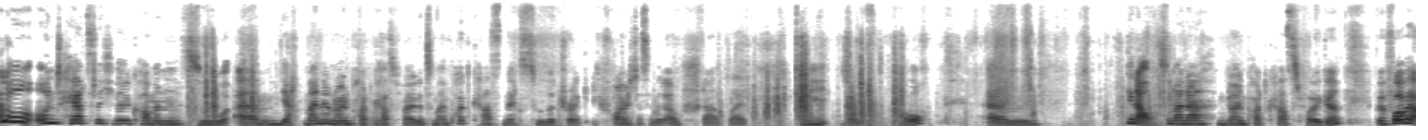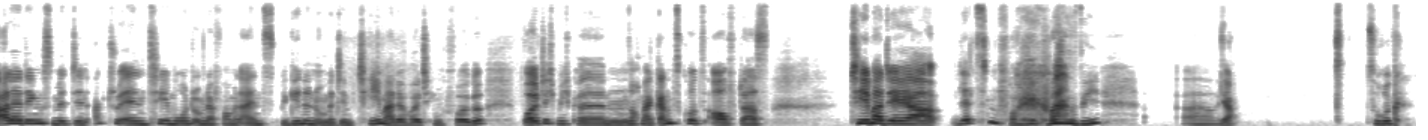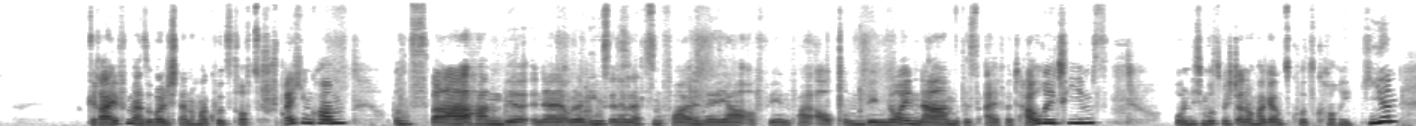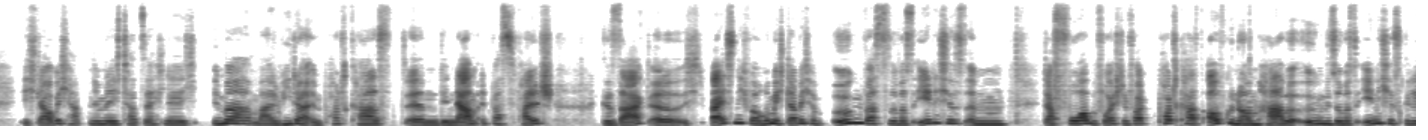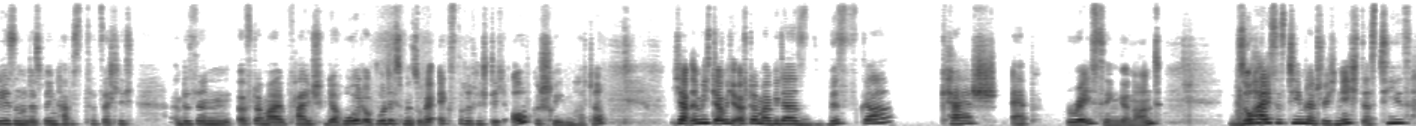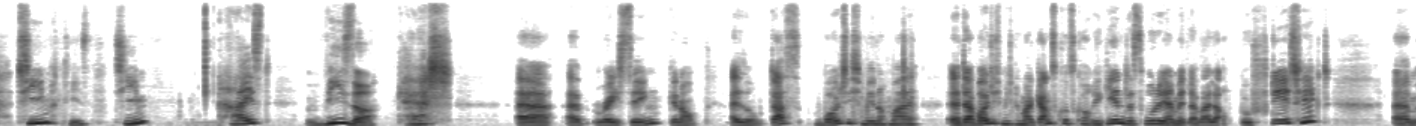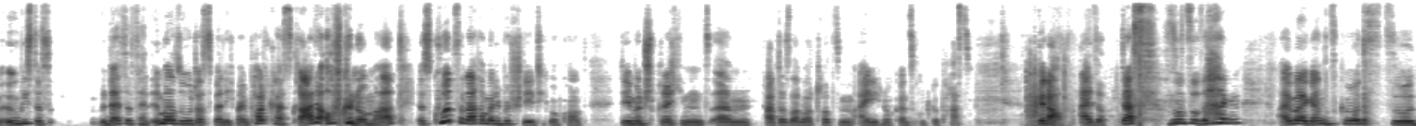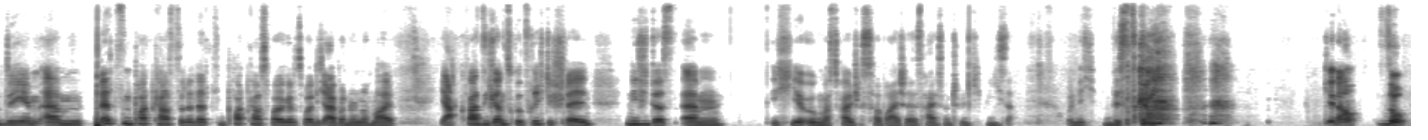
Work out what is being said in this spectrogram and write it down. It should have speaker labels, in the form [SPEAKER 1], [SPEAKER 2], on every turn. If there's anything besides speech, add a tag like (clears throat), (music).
[SPEAKER 1] Hallo und herzlich willkommen zu ähm, ja, meiner neuen Podcast-Folge, zu meinem Podcast Next to the Track. Ich freue mich, dass ihr mit am Start seid, wie sonst auch. Ähm, genau, zu meiner neuen Podcast-Folge. Bevor wir allerdings mit den aktuellen Themen rund um der Formel 1 beginnen und mit dem Thema der heutigen Folge, wollte ich mich ähm, nochmal ganz kurz auf das Thema der letzten Folge (laughs) quasi, äh, ja, zurück greifen. Also wollte ich da nochmal kurz drauf zu sprechen kommen. Und zwar haben wir in der, oder ging es in der letzten Folge ja auf jeden Fall auch um den neuen Namen des Alpha Tauri Teams. Und ich muss mich da nochmal ganz kurz korrigieren. Ich glaube, ich habe nämlich tatsächlich immer mal wieder im Podcast ähm, den Namen etwas falsch gesagt. Also ich weiß nicht warum. Ich glaube, ich habe irgendwas so was ähnliches ähm, davor, bevor ich den Podcast aufgenommen habe, irgendwie so was ähnliches gelesen und deswegen habe ich es tatsächlich ein bisschen öfter mal falsch wiederholt, obwohl ich es mir sogar extra richtig aufgeschrieben hatte. Ich habe nämlich, glaube ich, öfter mal wieder Visca Cash App Racing genannt. So heißt das Team natürlich nicht. Das Team, (laughs) Team, Team heißt Visa Cash äh, App Racing. Genau. Also, das wollte ich mir nochmal, äh, da wollte ich mich nochmal ganz kurz korrigieren. Das wurde ja mittlerweile auch bestätigt. Ähm, irgendwie ist das in letzter Zeit immer so, dass wenn ich meinen Podcast gerade (laughs) aufgenommen habe, dass kurz danach immer die Bestätigung kommt. Dementsprechend ähm, hat das aber trotzdem eigentlich noch ganz gut gepasst. Genau, also das (laughs) sozusagen einmal ganz kurz zu dem ähm, letzten Podcast, zu der letzten Podcast-Folge. Das wollte ich einfach nur nochmal, ja, quasi ganz kurz richtig stellen. Nicht, dass ähm, ich hier irgendwas Falsches verbreite. Das heißt natürlich Visa und nicht Visca. (laughs) genau, so.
